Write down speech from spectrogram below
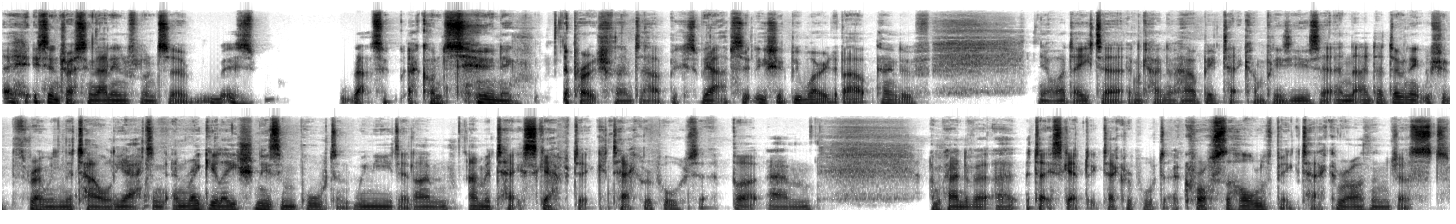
it's interesting that influencer is that's a, a, concerning approach for them to have because we absolutely should be worried about kind of you know our data and kind of how big tech companies use it. And I, don't think we should throw in the towel yet. And, and, regulation is important. We need it. I'm I'm a tech skeptic, tech reporter, but um, I'm kind of a, a tech skeptic, tech reporter across the whole of big tech, rather than just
